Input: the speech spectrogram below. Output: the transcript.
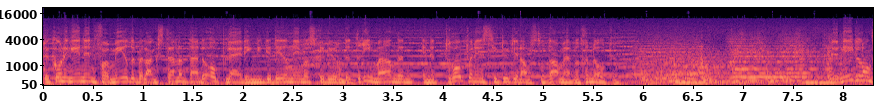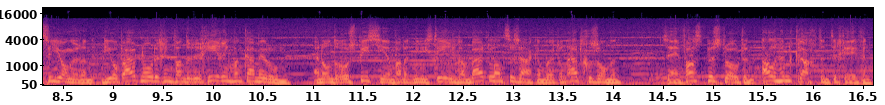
De koningin informeerde belangstellend naar de opleiding... die de deelnemers gedurende drie maanden... in het Tropeninstituut in Amsterdam hebben genoten. De Nederlandse jongeren die op uitnodiging van de regering van Cameroen... en onder auspiciën van het ministerie van Buitenlandse Zaken worden uitgezonden... zijn vastbesloten al hun krachten te geven...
